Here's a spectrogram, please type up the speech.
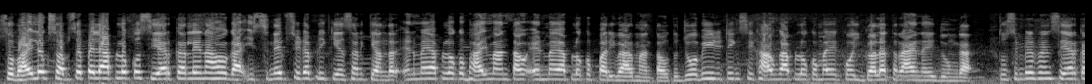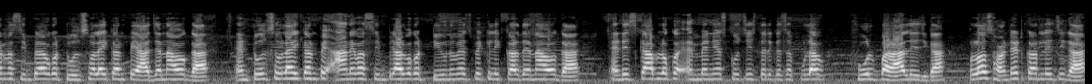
सो भाई लोग, सबसे पहले आप लोग को शेयर कर लेना होगा इस स्नैपसीड एप्लीकेशन के अंदर। एंड मैं आप लोग को भाई मानता हूँ, एंड मैं आप लोग को परिवार मानता हूँ। तो जो भी एडिटिंग सिखाऊँगा, आप लोग को मैं कोई गलत राय नहीं दूँगा। तो सिंपल फ्रेंड शेयर करना। सिंपल आपको टूल्स वाला आइकन पे आ जाना होगा। एंड टूल्स वाला आइकन पे आने बाद सिंपल आप लोग को ट्यून इमेज पे क्लिक कर देना होगा। एंड इसका आप लोग को एम्बेनियस कुछ इस तरीके से पूरा फुल बढ़ा लीजिएगा। प्लस हंड्रेड कर लीजिएगा।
